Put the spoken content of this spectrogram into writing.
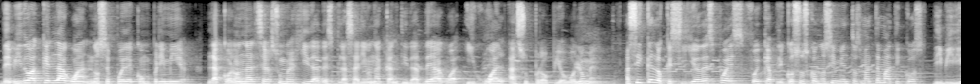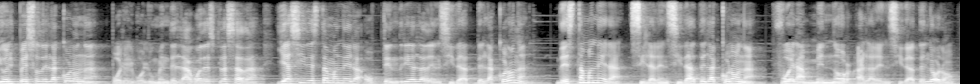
Debido a que el agua no se puede comprimir, la corona al ser sumergida desplazaría una cantidad de agua igual a su propio volumen. Así que lo que siguió después fue que aplicó sus conocimientos matemáticos, dividió el peso de la corona por el volumen del agua desplazada y así de esta manera obtendría la densidad de la corona. De esta manera, si la densidad de la corona fuera menor a la densidad del oro,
